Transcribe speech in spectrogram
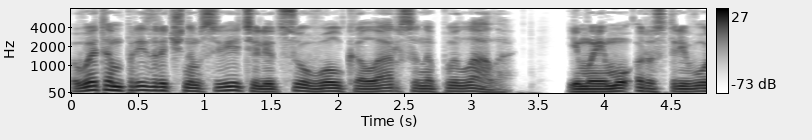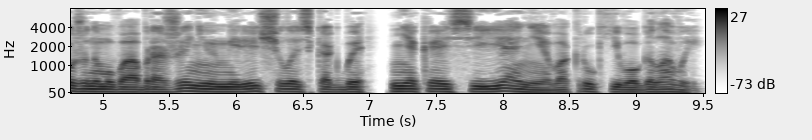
В этом призрачном свете лицо волка Ларсона пылало, и моему растревоженному воображению мерещилось как бы некое сияние вокруг его головы.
